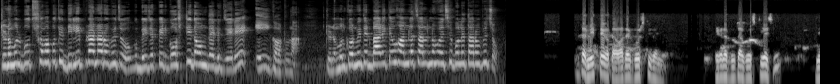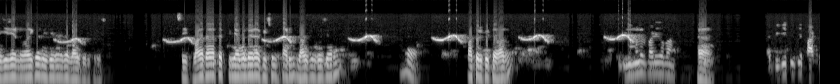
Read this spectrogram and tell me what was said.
তৃণমূল বুথ সভাপতি দিলীপ রানার অভিযোগ বিজেপির গোষ্ঠী দ্বন্দ্বের জেরে এই ঘটনা। তৃণমূল কর্মীদের বাড়িতেও হামলা চালানো হয়েছে বলে তার অভিযোগ। এটা মিথ্যে কথা আমাদের গোষ্ঠী দল। এখানে দুটা গোষ্ঠী আছে লড়াই করে নিজেরা ভাঙচুর করেছে। সেই ভাঙতে ভাঙতে তৃণমূলেরা কিছু বাড়ি ভাঙচুর করেছে ওরা। হ্যাঁ অতর্কিত হবে। তৃণমূলের বাড়িও ভাঙ হ্যাঁ। বিজেপি যে পার্টি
